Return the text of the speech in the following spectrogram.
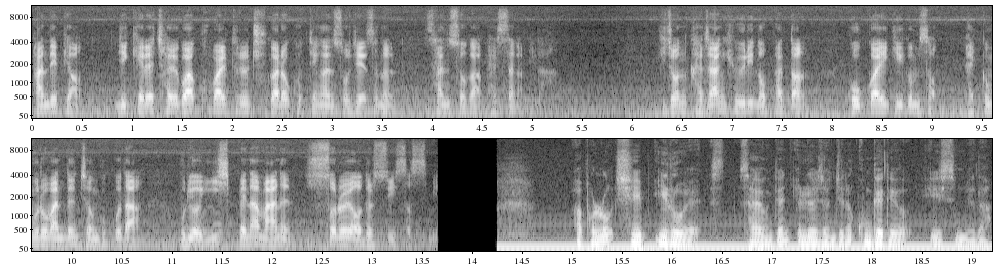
반대편 니켈에 철과 코발트를 추가로 코팅한 소재에서는 산소가 발생합니다. 기존 가장 효율이 높았던 고가의 기금속 백금으로 만든 전국보다 무려 20배나 많은 수소를 얻을 수 있었습니다. 아폴로 11호에 사용된 연료 전지는 공개되어 있습니다.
